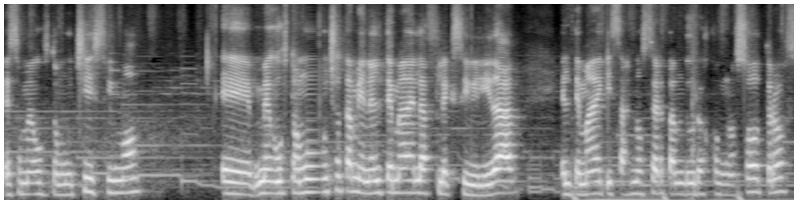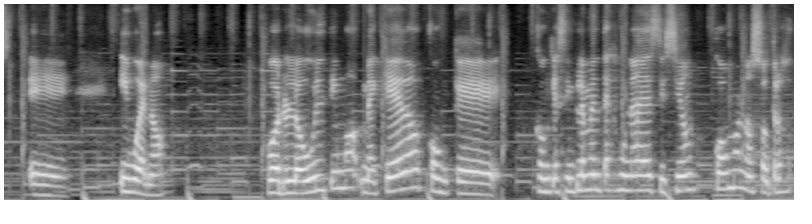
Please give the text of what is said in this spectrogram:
Eso me gustó muchísimo. Eh, me gustó mucho también el tema de la flexibilidad, el tema de quizás no ser tan duros con nosotros. Eh, y bueno, por lo último, me quedo con que, con que simplemente es una decisión cómo nosotros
